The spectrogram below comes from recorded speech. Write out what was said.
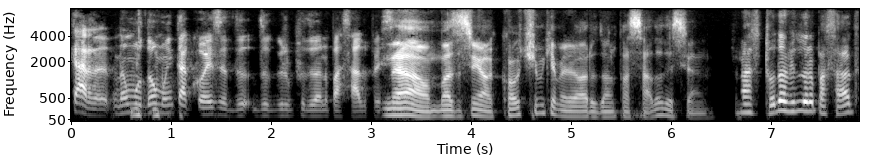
Cara, não mudou muita coisa do, do grupo do ano passado pra esse Não, ano. mas assim, ó, qual time que é melhor, o do ano passado ou desse ano? Mas toda a vida do ano passado.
